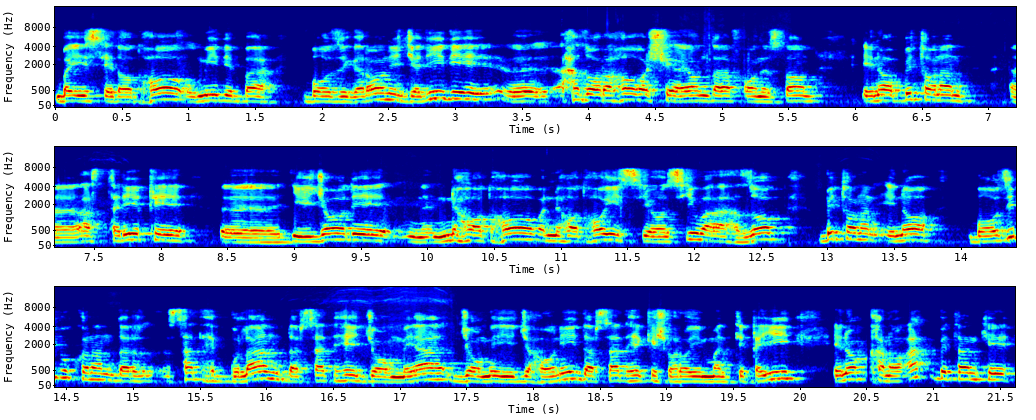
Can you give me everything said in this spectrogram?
به استعدادها امید به بازیگران جدید هزاره ها و شیعیان در افغانستان اینا بتانن از طریق ایجاد نهادها و نهادهای سیاسی و احزاب بتانن اینا بازی بکنن در سطح بلند در سطح جامعه جامعه جهانی در سطح کشورهای منطقه‌ای. اینا قناعت بتن که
